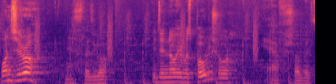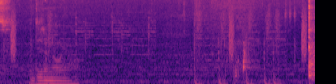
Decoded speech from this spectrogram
1-0. Yes, let's go. You didn't know he was Polish or? Yeah, for sure, but I didn't know, you know.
